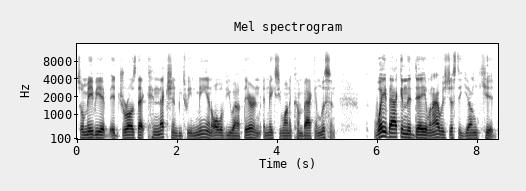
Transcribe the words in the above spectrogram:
so maybe it, it draws that connection between me and all of you out there and, and makes you want to come back and listen. Way back in the day when I was just a young kid,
